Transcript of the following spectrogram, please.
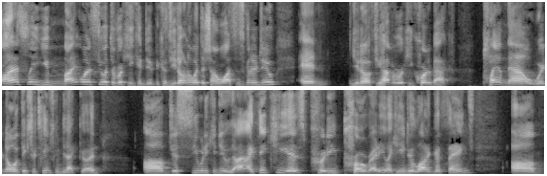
honestly, you might want to see what the rookie can do because you don't know what Deshaun Watson is going to do. And, you know, if you have a rookie quarterback, play him now where no one thinks your team's going to be that good. Um, just see what he can do. I, I think he is pretty pro ready. Like, he can do a lot of good things. Um,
